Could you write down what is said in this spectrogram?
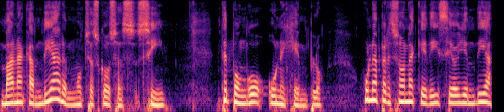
Van a cambiar muchas cosas, sí. Te pongo un ejemplo una persona que dice hoy en día,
